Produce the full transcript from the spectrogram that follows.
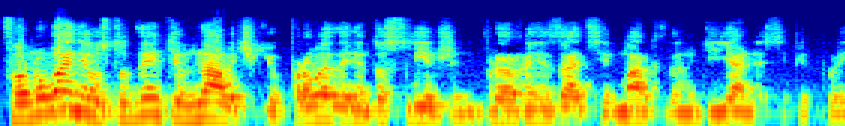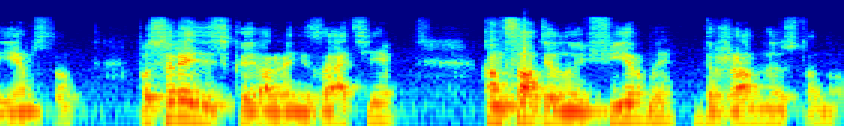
формування у студентів навичків проведення досліджень при організації маркетингової діяльності підприємства, посередницької організації, консалтингової фірми, державної установи.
